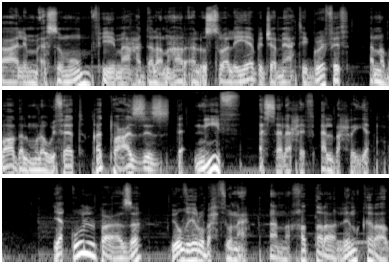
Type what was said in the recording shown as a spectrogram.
عالم السموم في معهد الأنهار الأسترالية بجامعة جريفيث أن بعض الملوثات قد تعزز تأنيث السلاحف البحرية. يقول بارازا يظهر بحثنا أن خطر الانقراض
